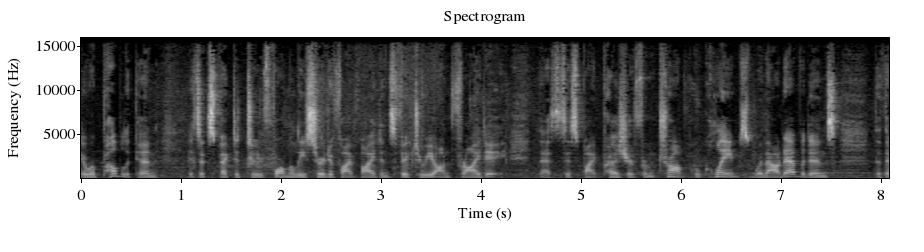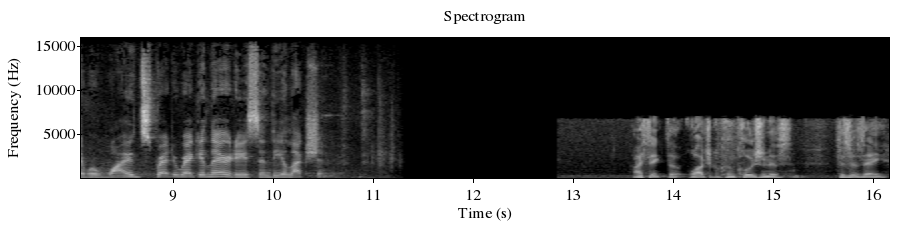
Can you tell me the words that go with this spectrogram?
a Republican, is expected to formally certify Biden's victory on Friday. That's despite pressure from Trump, who claims without evidence that there were widespread irregularities in the election. I think the logical conclusion is this is a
